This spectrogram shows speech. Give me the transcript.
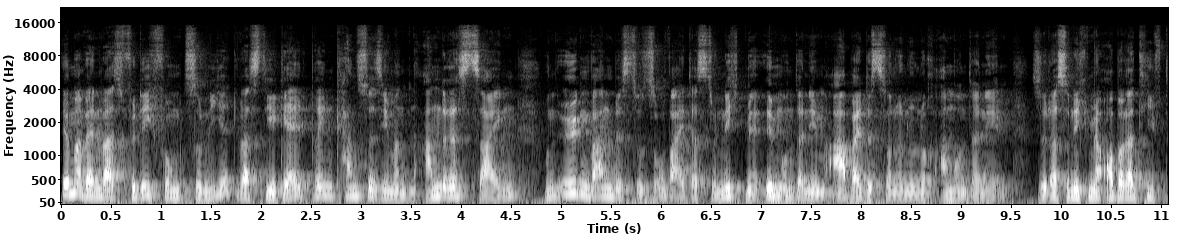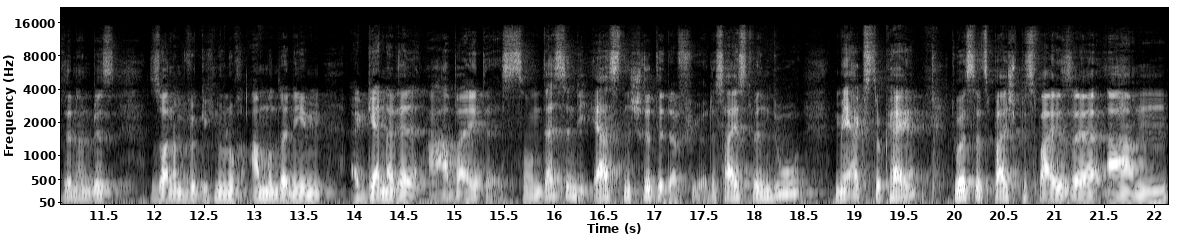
Immer wenn was für dich funktioniert, was dir Geld bringt, kannst du es jemandem anderes zeigen und irgendwann bist du so weit, dass du nicht mehr im Unternehmen arbeitest, sondern nur noch am Unternehmen. So dass du nicht mehr operativ drinnen bist, sondern wirklich nur noch am Unternehmen äh, generell arbeitest. So, und das sind die ersten Schritte dafür. Das heißt, wenn du merkst, okay, du hast jetzt beispielsweise ähm,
